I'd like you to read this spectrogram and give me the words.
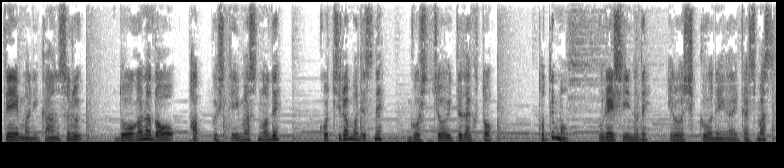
テーマに関する動画などをアップしていますので、こちらもですね、ご視聴いただくととても嬉しいのでよろしくお願いいたします。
